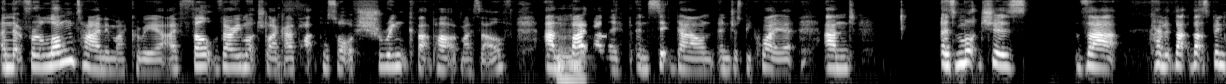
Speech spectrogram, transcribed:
and that for a long time in my career, I felt very much like I've had to sort of shrink that part of myself and Mhm. bite my lip and sit down and just be quiet. And as much as that kind of that that's been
